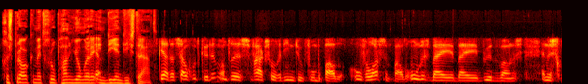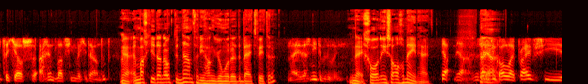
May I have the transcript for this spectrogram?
gesproken met groep hangjongeren in die en die straat? Ja, dat zou goed kunnen, want vaak zorgen die natuurlijk voor een bepaalde overlast, een bepaalde onrust bij, bij buurtbewoners. En dan is het goed dat je als agent laat zien wat je daar aan doet. Ja, en mag je dan ook de naam van die hangjongeren erbij twitteren? Nee, dat is niet de bedoeling. Nee, gewoon in zijn algemeenheid? Ja, ja. er zijn nou natuurlijk allerlei privacy...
